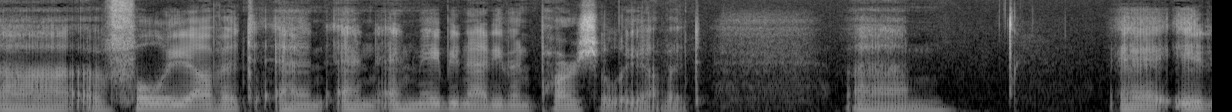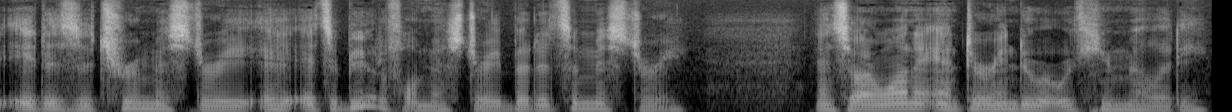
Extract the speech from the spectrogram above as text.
uh, fully of it, and, and, and maybe not even partially of it. Um, eh, it, it is a true mystery. It's a beautiful mystery, but it's a mystery. And so I want to enter into it with humility.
